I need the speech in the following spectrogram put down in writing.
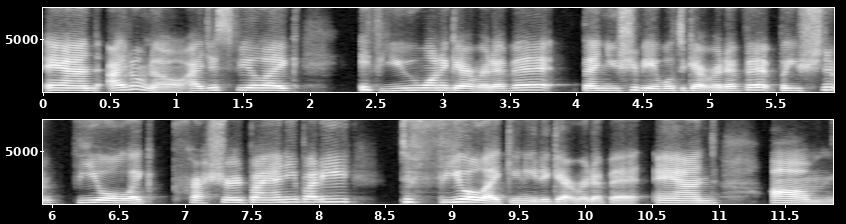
And I don't know. I just feel like if you want to get rid of it, then you should be able to get rid of it, but you shouldn't feel like pressured by anybody to feel like you need to get rid of it. And um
